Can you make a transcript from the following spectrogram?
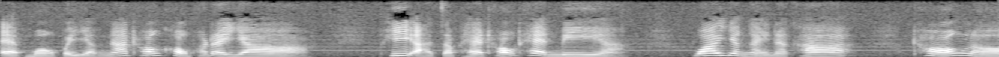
แอบมองไปอย่างหน้าท้องของภรรยา พี่อาจจะแพ้ท้องแทนเมีย ว่ายังไงนะคะ ท้องเหรอ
